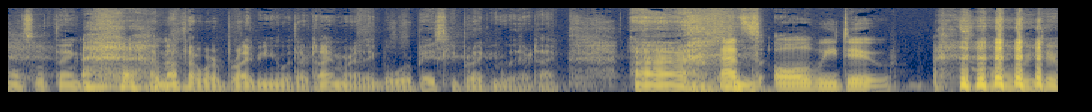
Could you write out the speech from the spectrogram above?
also thing. and not that we're bribing you with our time or anything, but we're basically bribing you with our time. Uh, That's all we do. What we do.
